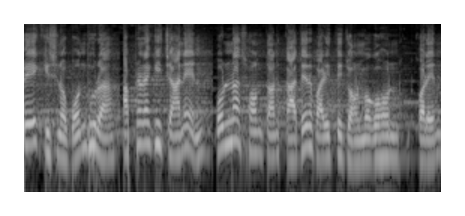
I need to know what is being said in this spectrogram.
হরে কৃষ্ণ বন্ধুরা, আপনারা কি জানেন কন্যা সন্তান কাদের বাড়িতে জন্মগ্রহণ করেন?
